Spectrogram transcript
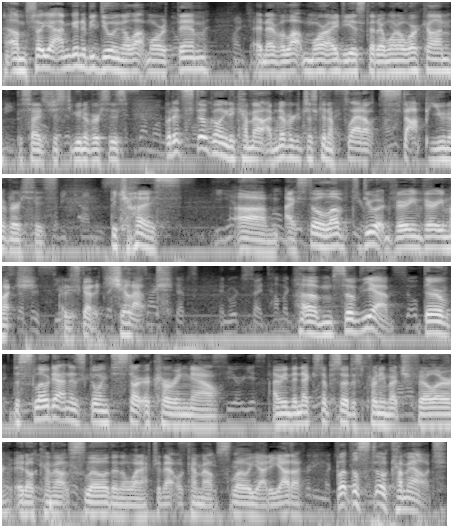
Um, so yeah, I'm gonna be doing a lot more with them, and I have a lot more ideas that I want to work on besides just universes. But it's still going to come out. I'm never just gonna flat out stop universes because um, I still love to do it very, very much. I just gotta chill out. Um, so yeah, there, the slowdown is going to start occurring now. I mean, the next episode is pretty much filler. It'll come out slow, then the one after that will come out slow, yada yada. But they'll still come out.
